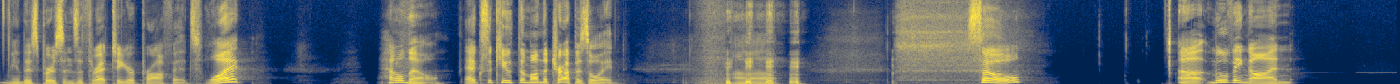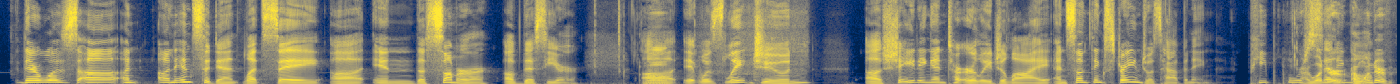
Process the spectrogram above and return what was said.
you know, this person's a threat to your profits. What? Hell no! Execute them on the trapezoid. Uh, so, uh, moving on, there was uh, an an incident, let's say, uh, in the summer of this year. Uh, oh. It was late June, uh, shading into early July, and something strange was happening. People were. I wonder. I wonder.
